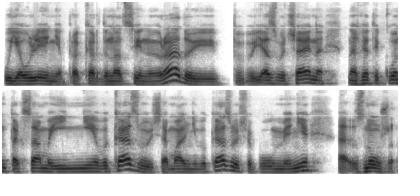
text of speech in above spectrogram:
уяўленне про коаардынацыйную раду і я звычайно на гэты конт таксама і не выказваюсь амаль не выказваюся бо у мяне зноў жа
